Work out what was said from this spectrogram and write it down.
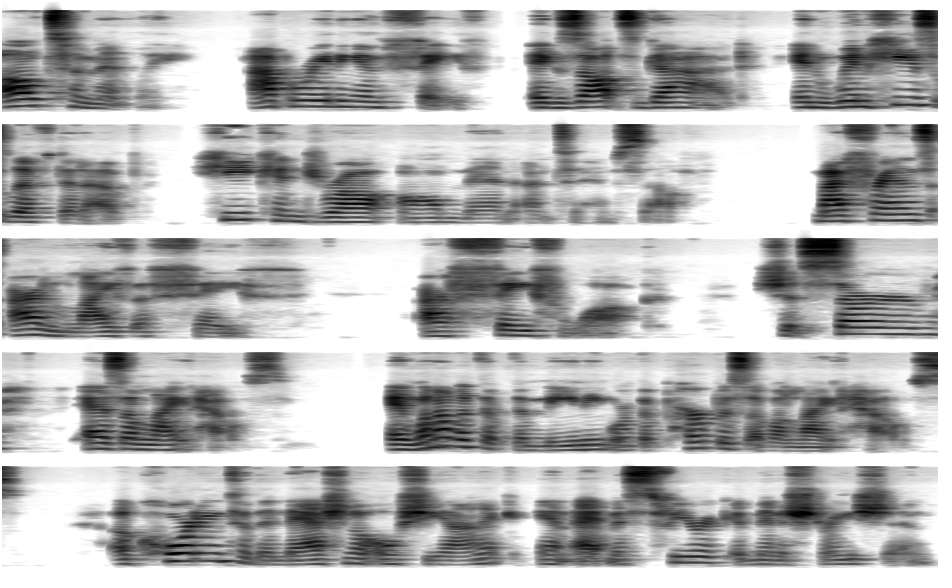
Ultimately, operating in faith exalts God. And when he's lifted up, he can draw all men unto himself. My friends, our life of faith, our faith walk, should serve as a lighthouse. And when I looked up the meaning or the purpose of a lighthouse, according to the National Oceanic and Atmospheric Administration,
